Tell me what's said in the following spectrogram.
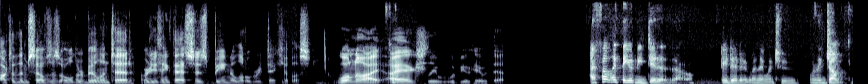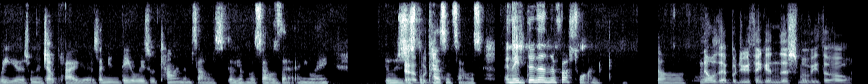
talk to themselves as older Bill and Ted, or do you think that's just being a little ridiculous? Well, no, I I actually would be okay with that. I felt like they already did it though. They did it when they went to when they jumped three years, when they jumped five years. I mean, they always were telling themselves, their younger selves, that anyway. It was Yeah, just the but you- present selves, and they did it in the first one. So I know that, but do you think in this movie though,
